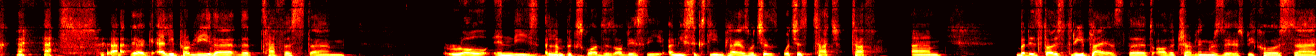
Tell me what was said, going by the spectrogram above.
uh, look, Ali, probably the the toughest um, role in these Olympic squads is obviously only 16 players, which is which is touch tough. Um, but it's those three players that are the traveling reserves because uh,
